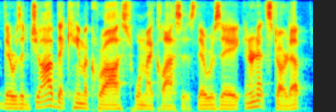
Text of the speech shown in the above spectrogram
there was a job that came across one of my classes. There was a internet startup,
